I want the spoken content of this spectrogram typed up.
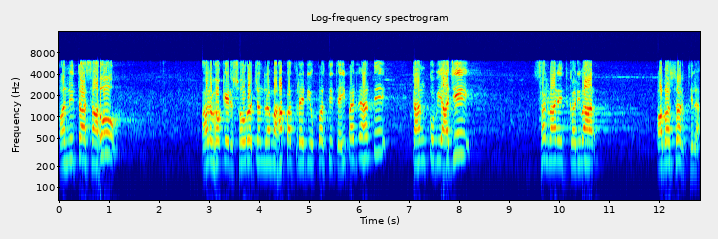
ଅନିତା ସାହୁ ଆଡ଼ଭୋକେଟ୍ ସୌରଚନ୍ଦ୍ର ମହାପାତ୍ର ଏଠି ଉପସ୍ଥିତ ହେଇପାରିନାହାନ୍ତି। ତାଙ୍କୁ ବି ଆଜି ସମ୍ମାନିତ କରିବାର ଅବସର ଥିଲା।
